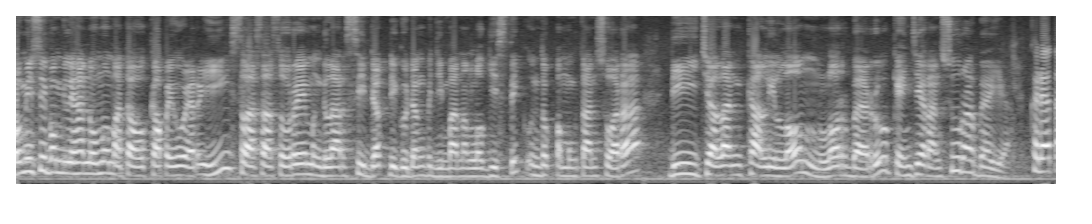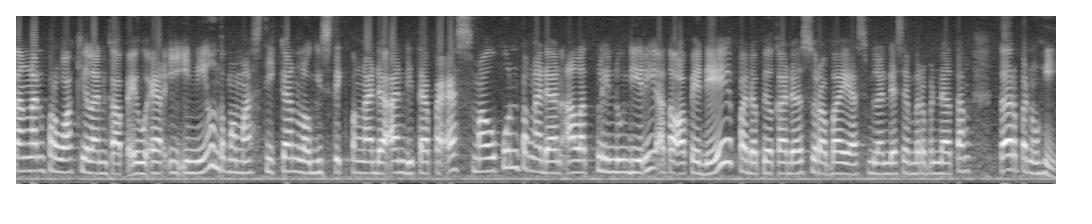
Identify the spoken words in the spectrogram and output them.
Komisi Pemilihan Umum atau KPU RI selasa sore menggelar sidak di gudang penyimpanan logistik untuk pemungutan suara di Jalan Kalilom, Lor Baru, Kenjeran, Surabaya. Kedatangan perwakilan KPU RI ini untuk memastikan logistik pengadaan di TPS maupun pengadaan alat pelindung diri atau APD pada Pilkada Surabaya 9 Desember mendatang terpenuhi.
